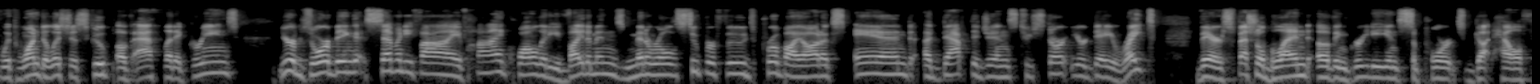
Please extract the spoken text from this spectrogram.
With one delicious scoop of Athletic Greens, you're absorbing 75 high quality vitamins, minerals, superfoods, probiotics, and adaptogens to start your day right. Their special blend of ingredients supports gut health,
